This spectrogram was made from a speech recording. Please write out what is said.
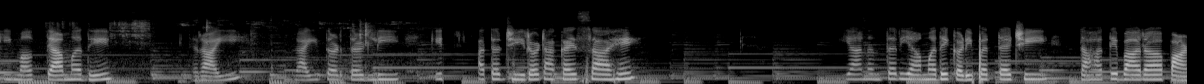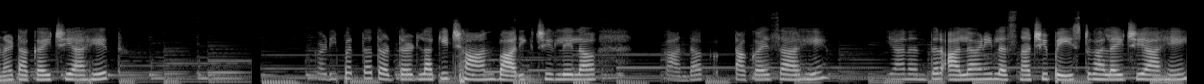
की मग त्यामध्ये राई राई तडतडली की आता जिरं टाकायचं आहे. यानंतर यामध्ये कढीपत्त्याची दहा ते बारा पानं टाकायची आहेत. कढीपत्ता तडतडला की छान बारीक चिरलेला कांदा टाकायचा आहे. यानंतर आलं आणि लसणाची पेस्ट घालायची आहे.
